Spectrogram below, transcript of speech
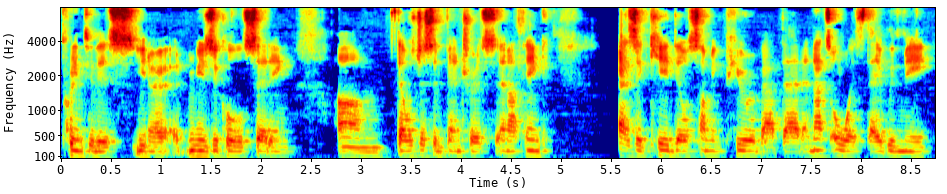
put into this, you know, musical setting um, that was just adventurous. And I think as a kid, there was something pure about that, and that's always stayed with me.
